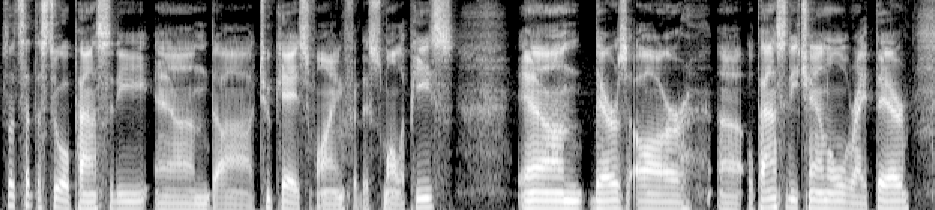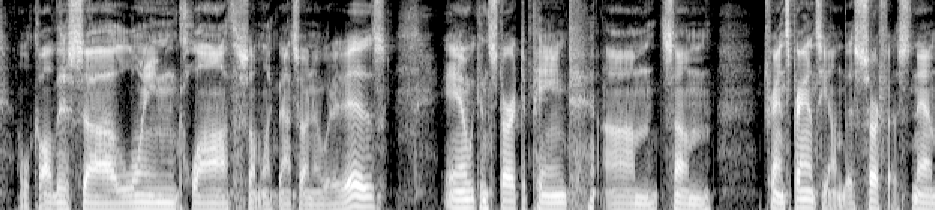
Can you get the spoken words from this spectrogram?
So let's set this to opacity and 2K uh, is fine for this smaller piece. And there's our uh, opacity channel right there. We'll call this uh, loin cloth, something like that, so I know what it is. And we can start to paint um, some transparency on this surface. Now,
